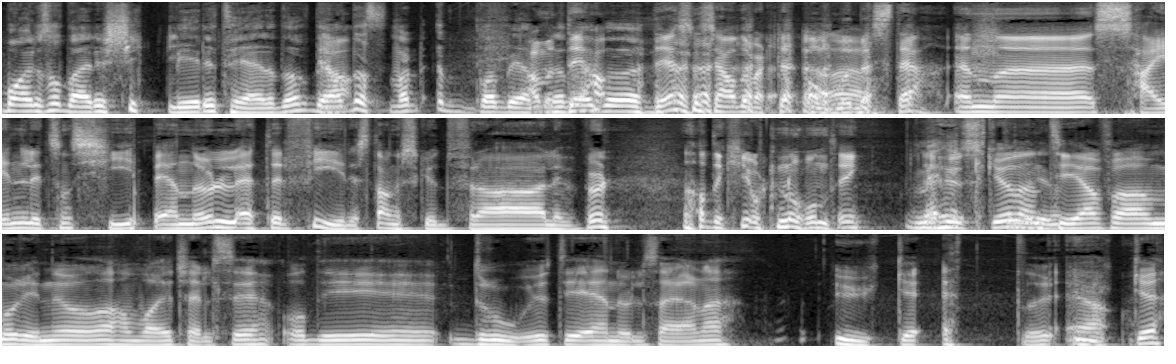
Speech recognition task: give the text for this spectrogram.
Bare sånn der skikkelig irriterende. Det Ja. hadde nesten vært enda bedre. Ja, men Det, enn det syns jeg hadde vært det aller beste. ja. En uh, sein, litt sånn kjip 1-0 etter fire stangskudd fra Liverpool. Det hadde ikke gjort noen ting. Jeg husker jo den tida fra Mourinho da han var i Chelsea, og de dro ut de 1-0-seierne uke etter Ja. uke.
